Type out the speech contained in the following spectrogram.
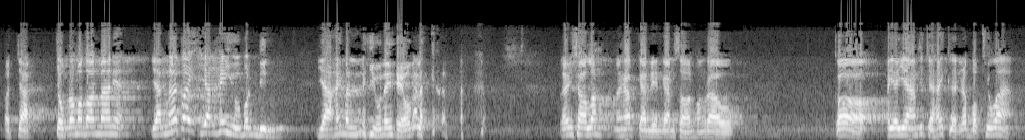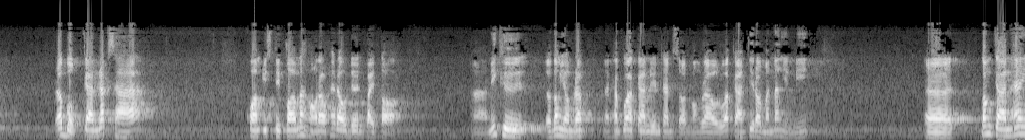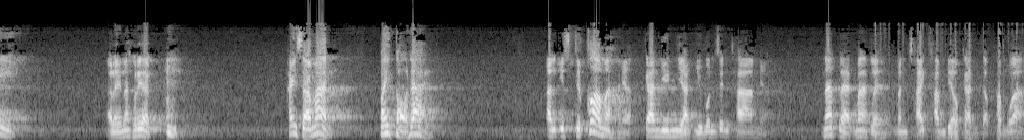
พอจากจบรอมฎอนมาเนี่ย อย่างน้อยก็ยังให้อยู่บนดิน อย่าให้มันอยู่ในเหวก็แล้วกันและอินชาอัลลอฮ์นะครับ การเรียนการสอนของเรา ก็พยายามที่จะให้เกิดระบบที่ว่า ระบบการรักษา ความอิสติกรมะของเราให้เราเดินไปต่ออ่านี่คือเราต้องยอมรับนะครับว่าการเรียนการสอนของเราหรือว่าการที่เรามานั่งอย่างนี้ต้องการให้อะไรนะเขาเรียก ให้สามารถไปต่อได้อัลอิสติกามะเนี่ยการยืนหยัดอยู่บนเส้นทางเนี่ยน่าแปลกมากเลย มันใช้คำเดียวกันกับคำว่า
